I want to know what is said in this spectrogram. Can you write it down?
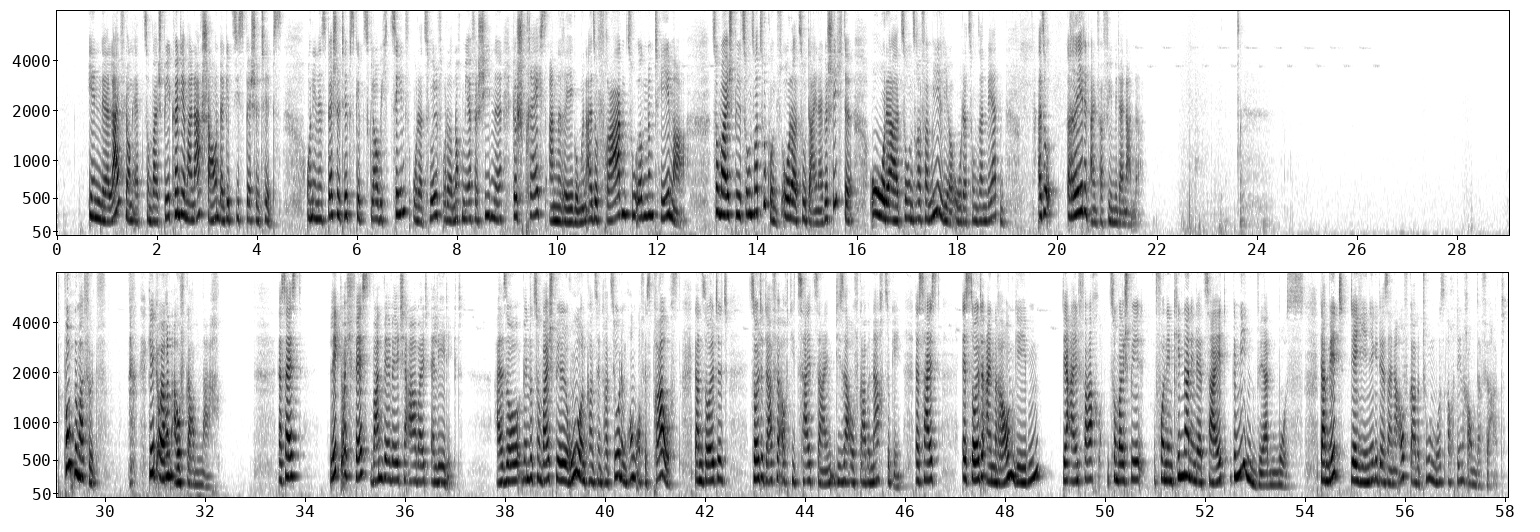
In der Lifelong-App zum Beispiel könnt ihr mal nachschauen, da gibt es die Special Tipps. Und in den Special Tipps gibt es, glaube ich, zehn oder zwölf oder noch mehr verschiedene Gesprächsanregungen, also Fragen zu irgendeinem Thema. Zum Beispiel zu unserer Zukunft oder zu deiner Geschichte oder zu unserer Familie oder zu unseren Werten. Also redet einfach viel miteinander. Punkt Nummer 5. Geht euren Aufgaben nach. Das heißt, legt euch fest, wann wer welche Arbeit erledigt. Also wenn du zum Beispiel Ruhe und Konzentration im Homeoffice brauchst, dann solltet, sollte dafür auch die Zeit sein, dieser Aufgabe nachzugehen. Das heißt, es sollte einen Raum geben, der einfach zum Beispiel von den Kindern in der Zeit gemieden werden muss, damit derjenige, der seine Aufgabe tun muss, auch den Raum dafür hat.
